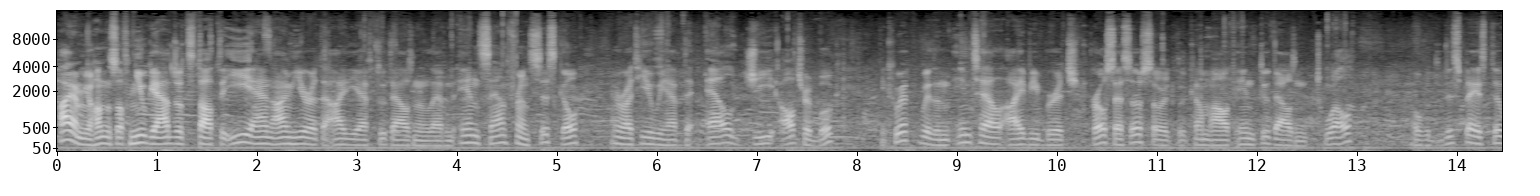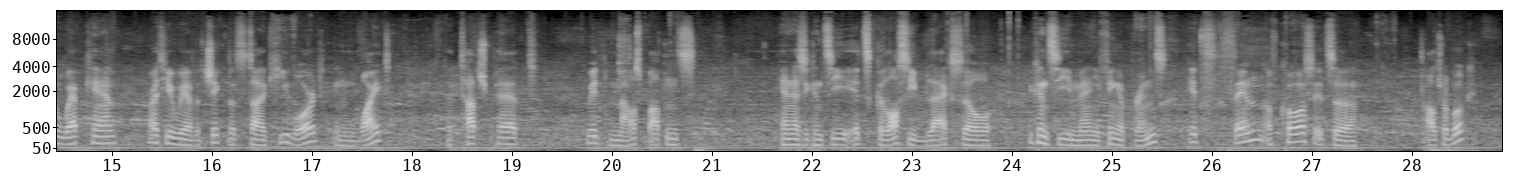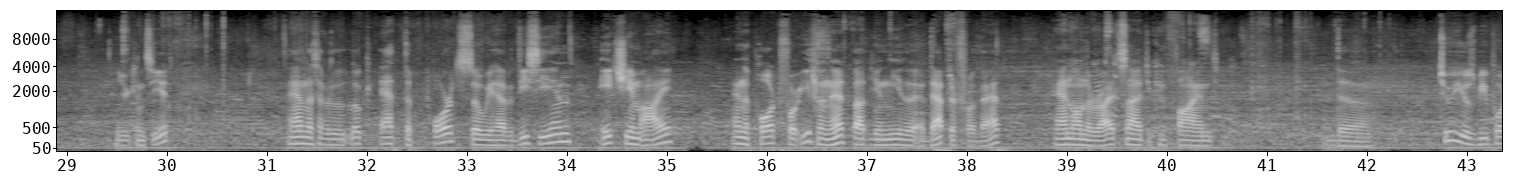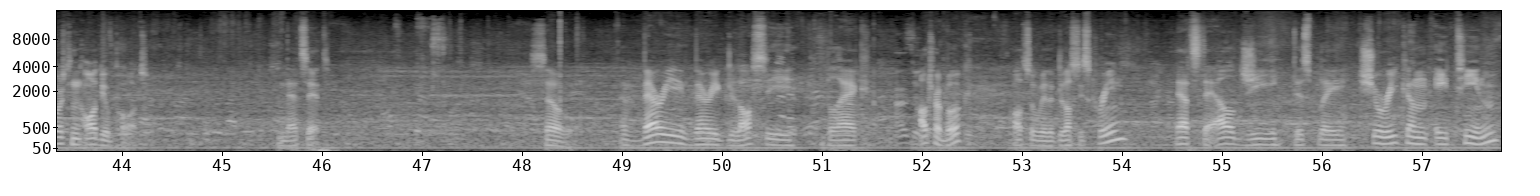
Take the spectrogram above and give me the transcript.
Hi, I'm Johannes of NewGadgets.de and I'm here at the IDF 2011 in San Francisco and right here we have the LG Ultrabook equipped with an Intel Ivy Bridge processor so it will come out in 2012. Over the display is the webcam. Right here we have a chiclet style keyboard in white, a touchpad with mouse buttons and as you can see it's glossy black so you can see many fingerprints. It's thin of course, it's a Ultrabook you can see it. And let's have a look at the ports. So we have a DC in, HDMI, and a port for Ethernet, but you need an adapter for that. And on the right side you can find the two USB ports and audio port. And that's it. So, a very, very glossy black Ultrabook, also with a glossy screen. That's the LG display Shuriken 18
